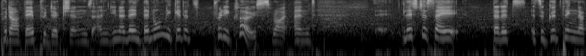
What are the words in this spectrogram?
put out their predictions, and you know they, they normally get it pretty close, right? And uh, let's just say that it's it's a good thing that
